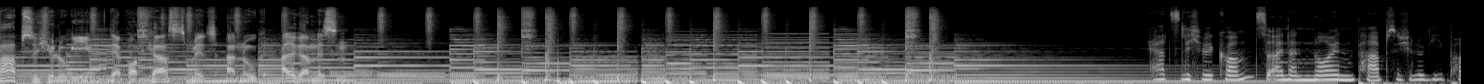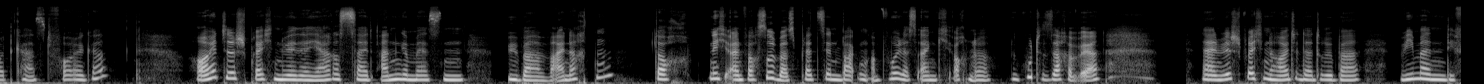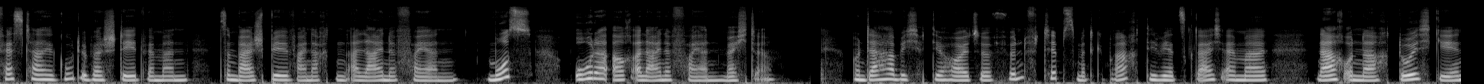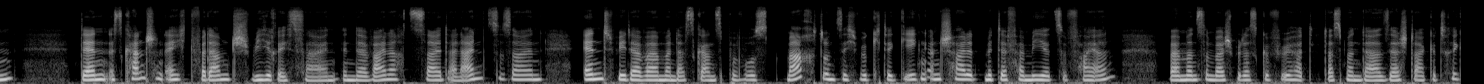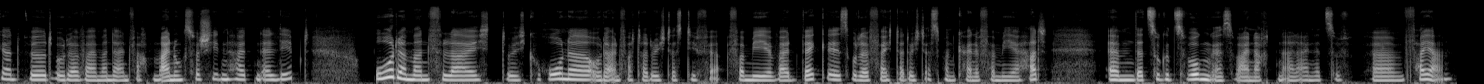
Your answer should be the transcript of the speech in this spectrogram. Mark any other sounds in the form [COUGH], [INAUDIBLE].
Paarpsychologie, der Podcast mit Anouk Algermissen. Herzlich willkommen zu einer neuen Paarpsychologie-Podcast-Folge. Heute sprechen wir der Jahreszeit angemessen über Weihnachten, doch nicht einfach so übers Plätzchen backen, obwohl das eigentlich auch eine, eine gute Sache wäre. Nein, wir sprechen heute darüber, wie man die Festtage gut übersteht, wenn man zum Beispiel Weihnachten alleine feiern muss oder auch alleine feiern möchte. Und da habe ich dir heute fünf Tipps mitgebracht, die wir jetzt gleich einmal nach und nach durchgehen. Denn es kann schon echt verdammt schwierig sein, in der Weihnachtszeit alleine zu sein. Entweder weil man das ganz bewusst macht und sich wirklich dagegen entscheidet, mit der Familie zu feiern, weil man zum Beispiel das Gefühl hat, dass man da sehr stark getriggert wird oder weil man da einfach Meinungsverschiedenheiten erlebt. Oder man vielleicht durch Corona oder einfach dadurch, dass die Familie weit weg ist oder vielleicht dadurch, dass man keine Familie hat, ähm, dazu gezwungen ist, Weihnachten alleine zu äh, feiern.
